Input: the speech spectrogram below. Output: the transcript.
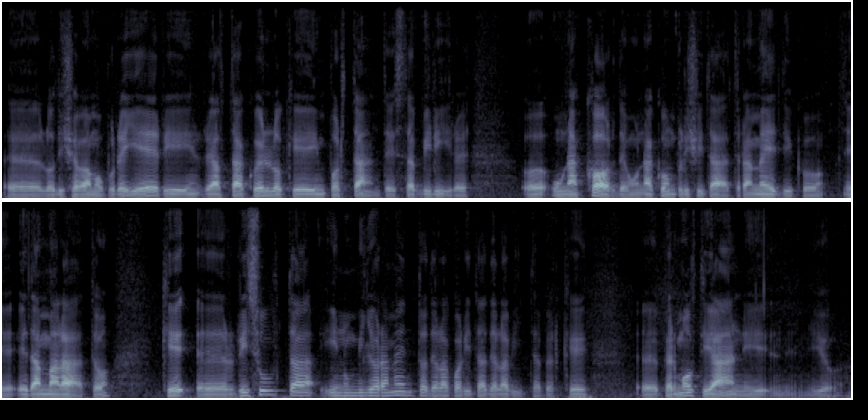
eh, lo dicevamo pure ieri, in realtà quello che è importante è stabilire eh, un accordo, una complicità tra medico e, ed ammalato che eh, risulta in un miglioramento della qualità della vita perché eh, per molti anni, io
